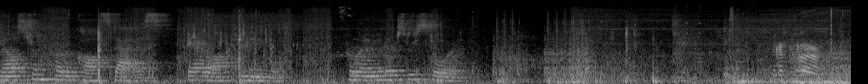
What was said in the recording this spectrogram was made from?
Maelstrom protocol status. Airlock enabled. Parameters restored. Confirmed.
